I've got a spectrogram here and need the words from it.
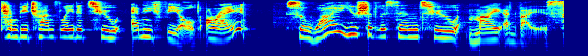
can be translated to any field, all right? So, why you should listen to my advice?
